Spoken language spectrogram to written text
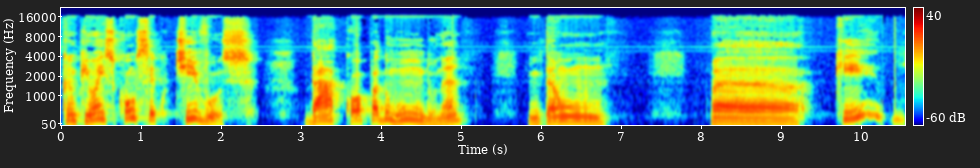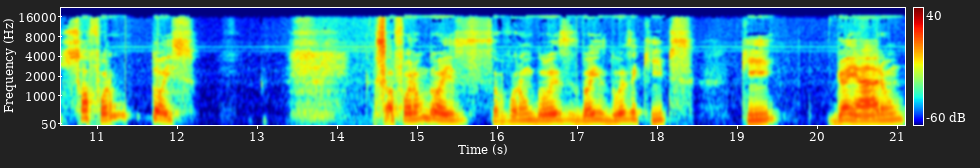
Campeões consecutivos da Copa do Mundo, né? Então, uh, que só foram dois. Só foram dois. Só foram dois, dois, duas equipes que ganharam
